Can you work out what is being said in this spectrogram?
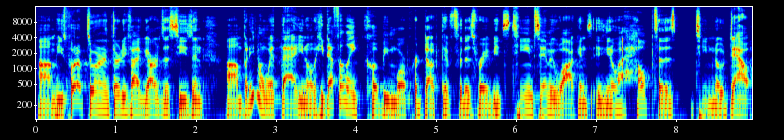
um, he's put up 235 yards this season. Um, but even with that you know he definitely could be more productive for this Ravens team. Sammy Watkins is you know a help to this team no doubt.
